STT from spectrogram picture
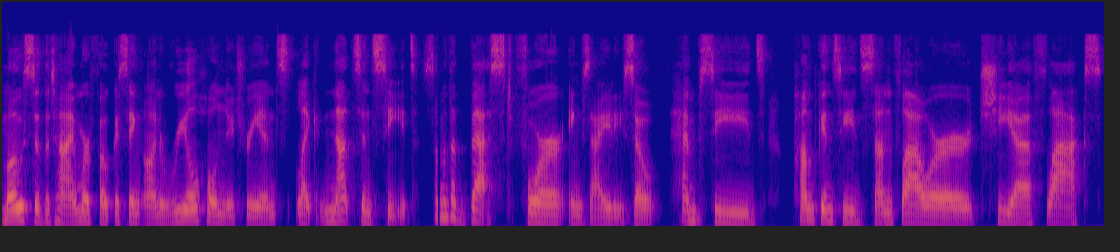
most of the time we're focusing on real whole nutrients like nuts and seeds, some of the best for anxiety. So hemp seeds, pumpkin seeds, sunflower, chia, flax.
